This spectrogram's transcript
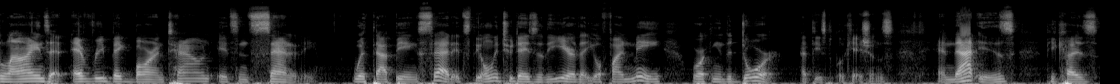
lines at every big bar in town. It's insanity. With that being said, it's the only two days of the year that you'll find me working the door at these locations, and that is because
